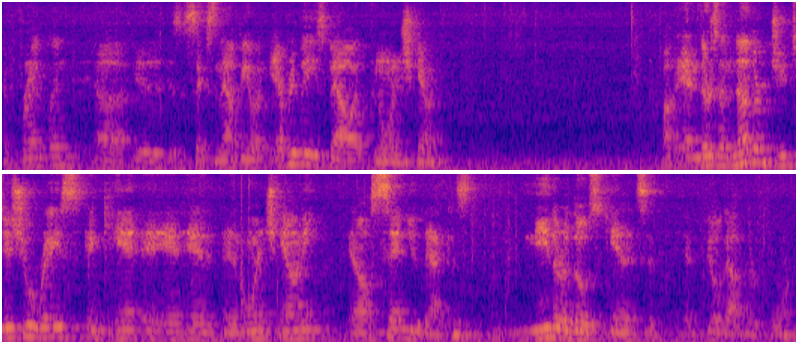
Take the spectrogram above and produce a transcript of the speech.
and Franklin, uh, is, is a six, and that'll be on everybody's ballot in Orange County. Uh, and there's another judicial race in Can, in, in, in Orange County, and I'll send you that, because neither of those candidates have, have filled out their form.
